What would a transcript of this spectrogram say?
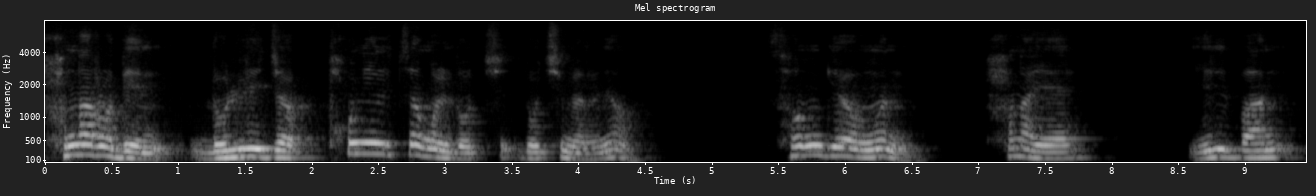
하나로 된 논리적 통일성을 놓치, 놓치면은요, 성경은 하나의 일반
